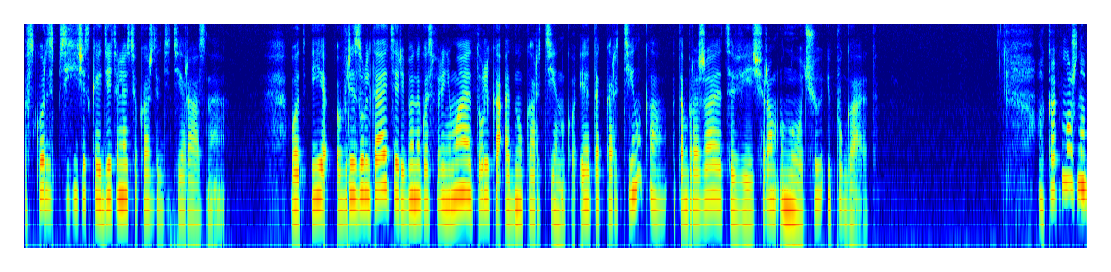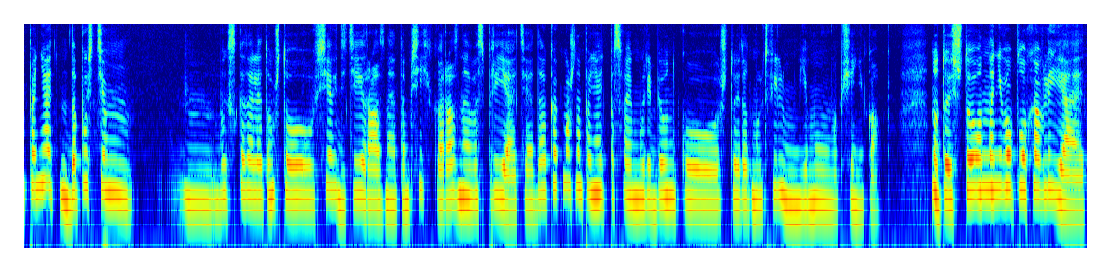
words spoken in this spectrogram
Скорость психической деятельности у каждых детей разная. Вот, и в результате ребенок воспринимает только одну картинку. И эта картинка отображается вечером, ночью и пугает. А как можно понять, допустим, вы сказали о том, что у всех детей разная там психика, разное восприятие, да? Как можно понять по своему ребенку, что этот мультфильм ему вообще никак? Ну, то есть, что он на него плохо влияет?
